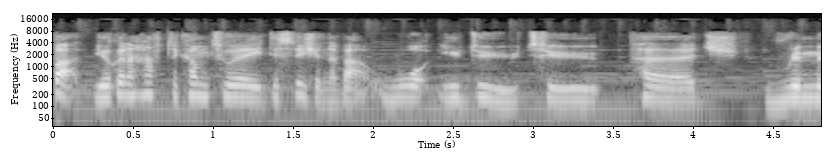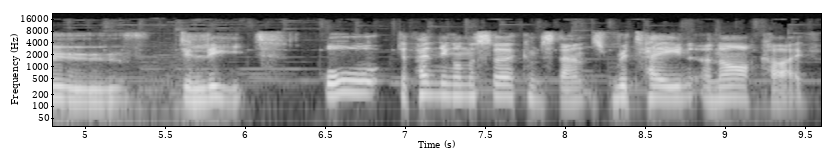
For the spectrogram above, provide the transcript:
But you're going to have to come to a decision about what you do to purge, remove, delete, or depending on the circumstance, retain and archive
